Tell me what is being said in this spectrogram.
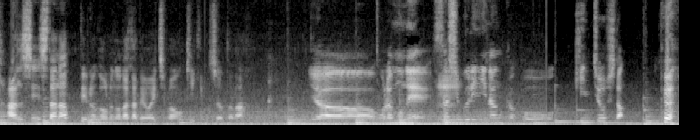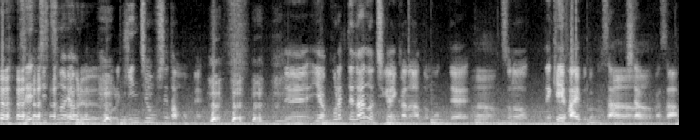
ー安心したなっていうのが俺の中では一番大きい気持ちだったな。いやー俺もねうん久しぶりになんかこう緊張した。前日の夜俺緊張してたもんね。でいやこれって何の違いかなと思ってうん。その、ね、K5 とかさうん。シタとかさ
